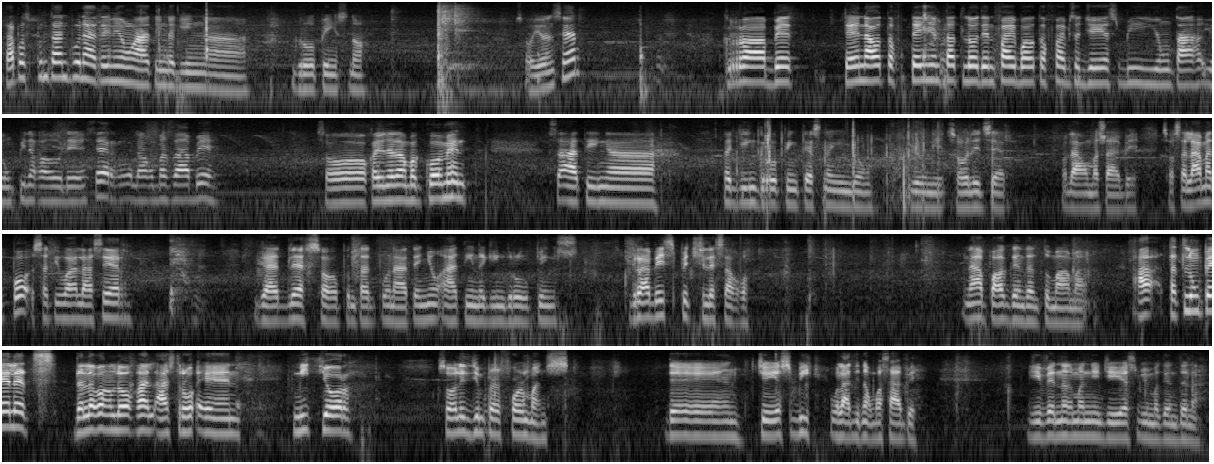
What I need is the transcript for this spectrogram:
Tapos puntahan po natin yung ating naging uh, groupings no. So yun sir. Grabe 10 out of 10 yung tatlo, then 5 out of 5 sa JSB yung ta yung pinakahuli. Sir, wala akong masabi. So, kayo na lang mag-comment sa ating uh, naging grouping test ng inyong unit. Solid, sir. Wala akong masabi. So, salamat po sa tiwala, sir. God bless. So, puntahan po natin yung ating naging groupings. Grabe, speechless ako. Napakagandang tumama. Ah, tatlong pellets dalawang local Astro and Meteor solid yung performance. Then, JSB, wala din akong masabi. Given na naman yung JSB, maganda na.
